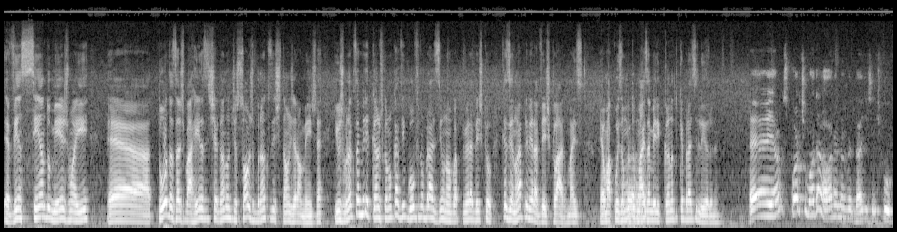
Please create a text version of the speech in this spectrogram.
é vencendo mesmo aí é, todas as barreiras e chegando onde só os brancos estão, geralmente, né? E os brancos americanos, que eu nunca vi golfe no Brasil, não. A primeira vez que eu. Quer dizer, não é a primeira vez, claro, mas é uma coisa muito uhum. mais americana do que brasileira, né? É, é um esporte mó da hora, na verdade, assim, tipo,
